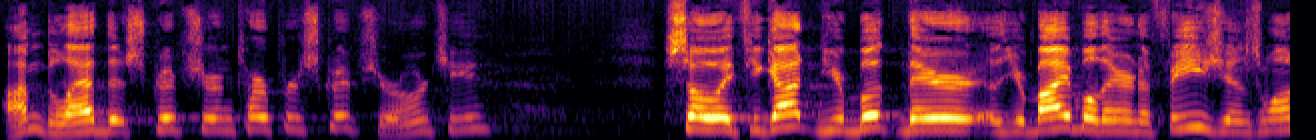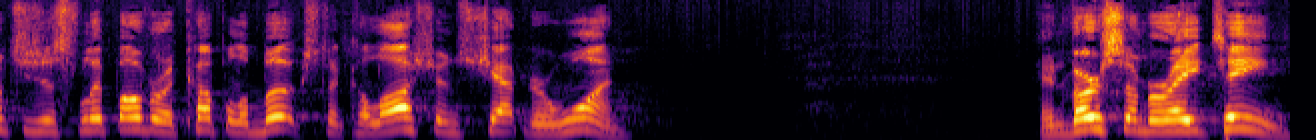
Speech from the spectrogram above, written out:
I'm glad that Scripture interprets Scripture, aren't you? So if you got your book there, your Bible there in Ephesians, why don't you just flip over a couple of books to Colossians chapter 1 and verse number 18.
